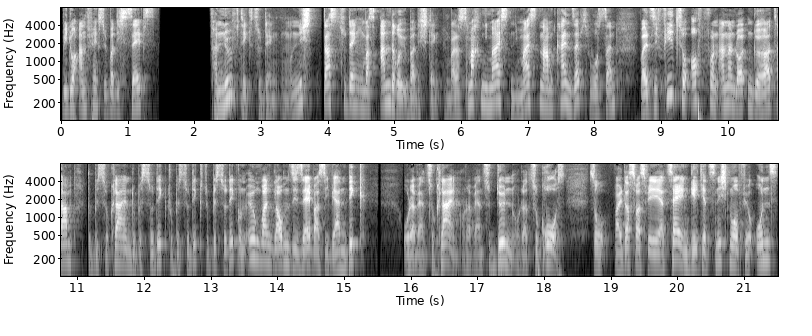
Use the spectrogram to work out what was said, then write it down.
wie du anfängst, über dich selbst vernünftig zu denken und nicht das zu denken, was andere über dich denken, weil das machen die meisten. Die meisten haben kein Selbstbewusstsein, weil sie viel zu oft von anderen Leuten gehört haben, du bist so klein, du bist so dick, du bist so dick, du bist so dick und irgendwann glauben sie selber, sie werden dick oder wären zu klein oder wären zu dünn oder zu groß. So, weil das, was wir erzählen, gilt jetzt nicht nur für uns,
